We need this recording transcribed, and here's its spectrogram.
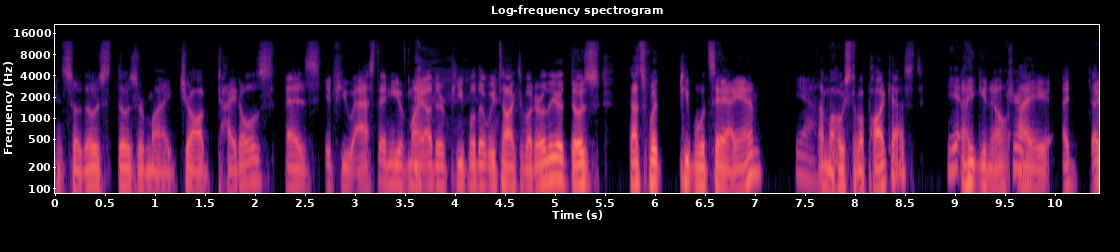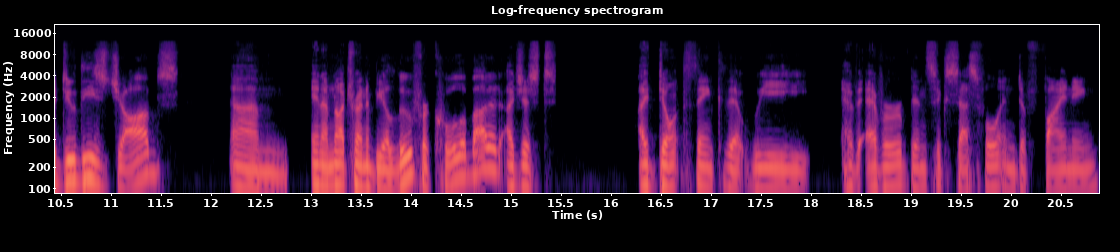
And so those those are my job titles. As if you asked any of my other people that we talked about earlier, those that's what people would say I am. Yeah, I'm a host of a podcast. Yeah, I, you know, I, I I do these jobs, um, and I'm not trying to be aloof or cool about it. I just I don't think that we have ever been successful in defining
